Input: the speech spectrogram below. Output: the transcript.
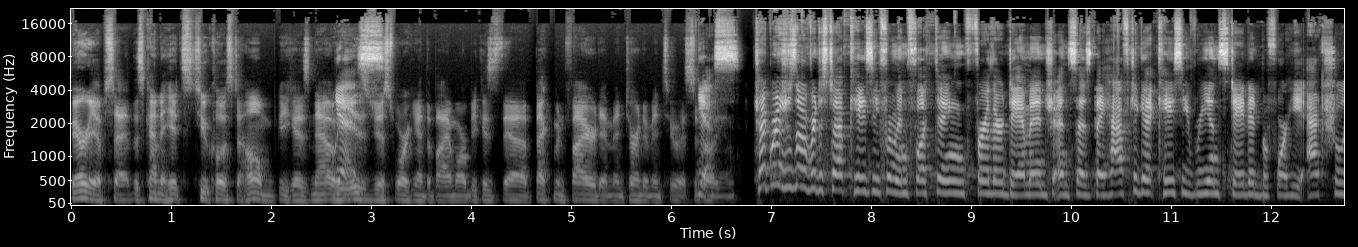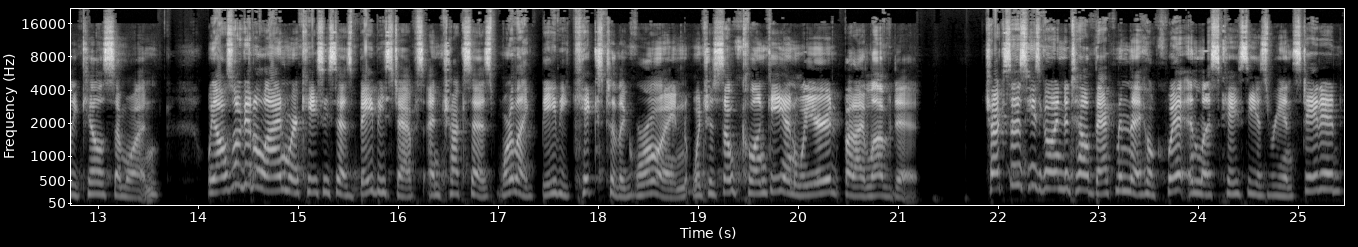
very upset. This kind of hits too close to home because now he is just working at the Buy More because uh, Beckman fired him and turned him into a civilian. Yes. Chuck rushes over to stop Casey from inflicting further damage and says they have to get Casey reinstated before he actually kills someone. We also get a line where Casey says baby steps and Chuck says more like baby kicks to the groin, which is so clunky and weird, but I loved it. Chuck says he's going to tell Beckman that he'll quit unless Casey is reinstated.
